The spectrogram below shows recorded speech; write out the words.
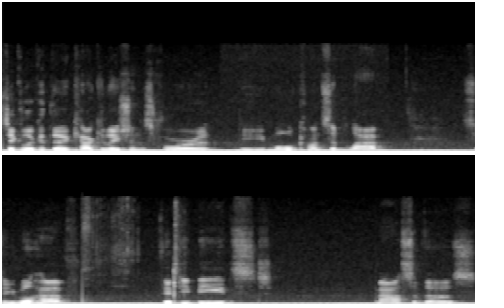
Let's take a look at the calculations for the mole concept lab. So you will have 50 beads, mass of those.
